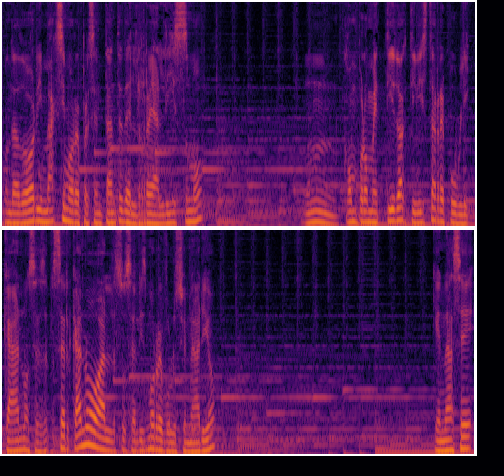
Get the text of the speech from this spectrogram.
fundador y máximo representante del realismo, un comprometido activista republicano cercano al socialismo revolucionario, que nace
